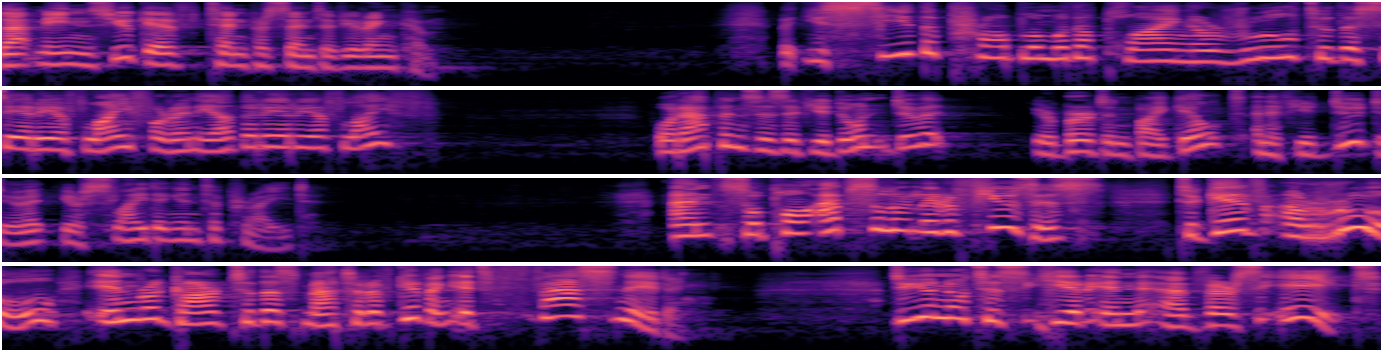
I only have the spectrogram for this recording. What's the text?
that means you give 10% of your income. But you see the problem with applying a rule to this area of life or any other area of life? What happens is if you don't do it, you're burdened by guilt, and if you do do it, you're sliding into pride. And so Paul absolutely refuses to give a rule in regard to this matter of giving. It's fascinating. Do you notice here in uh, verse 8?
